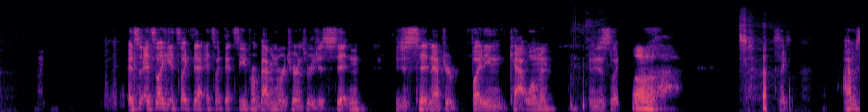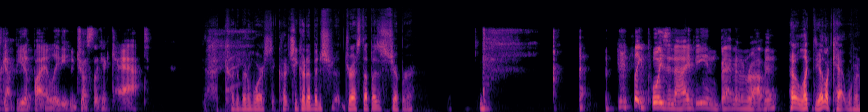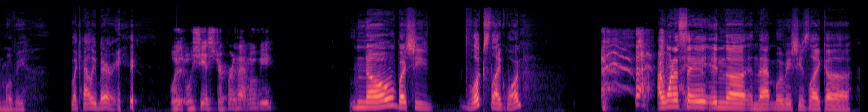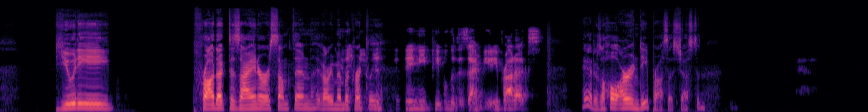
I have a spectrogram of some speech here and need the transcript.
It's it's like it's like that it's like that scene from Batman Returns where he's just sitting, he's just sitting after fighting Catwoman, and just like, ugh. It's like I almost got beat up by a lady who dressed like a cat. could have been worse. It could, she could have been sh- dressed up as a stripper. like Poison Ivy and Batman and Robin. Oh, like the other Catwoman movie. like Halle Berry. Was was she a stripper in that movie? No, but she looks like one. I want to say in the in that movie she's like a beauty product designer or something, if I remember They correctly. They need people to design beauty products. Yeah, there's a whole R and D process, Justin.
